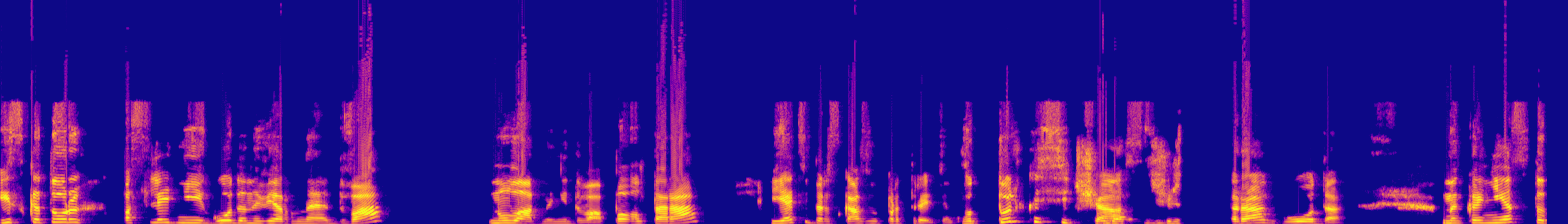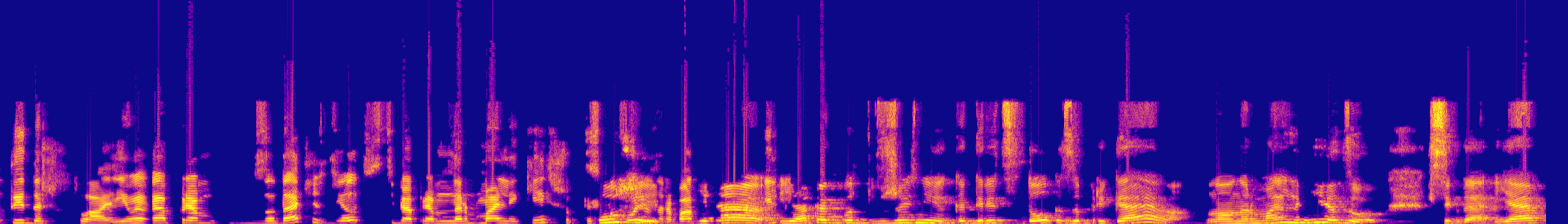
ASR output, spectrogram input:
из которых последние года, наверное, два, ну ладно, не два, полтора, я тебе рассказываю про трейдинг. Вот только сейчас, да. через полтора года, наконец-то ты дошла. И я прям задача сделать из тебя прям нормальный кейс, чтобы ты Слушай, спокойно зарабатывала. Я, я как бы в жизни, как говорится, долго запрягаю, но нормально да. еду всегда. Я,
